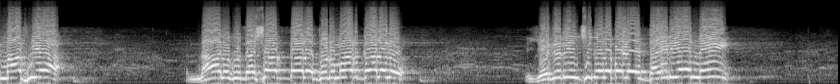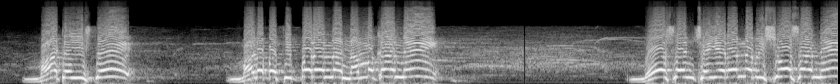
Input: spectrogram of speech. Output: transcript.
మాఫియా నాలుగు దశాబ్దాల దుర్మార్గాలను ఎదిరించి నిలబడే ధైర్యాన్ని మాట ఇస్తే మడప తిప్పరన్న నమ్మకాన్ని మోసం చెయ్యరన్న విశ్వాసాన్ని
